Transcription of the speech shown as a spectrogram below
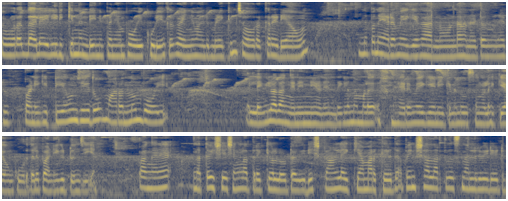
ചോറ് എന്തായാലും അതിൽ ഇരിക്കുന്നുണ്ട്. ഇനിയിപ്പോൾ ഞാൻ പോയി കുളിയൊക്കെ കഴിഞ്ഞ് വരുമ്പോഴേക്കും ചോറൊക്കെ റെഡിയാവും ഇന്നിപ്പോൾ നേരം വൈകിയ കാരണം കൊണ്ടാണ് കേട്ടോ ഇങ്ങനെ ഒരു പണി കിട്ടുകയും ചെയ്തു മറന്നും പോയി. അല്ലെങ്കിലും അത് അങ്ങനെ തന്നെയാണ്. എന്തെങ്കിലും നമ്മൾ നേരം വൈകി എണീക്കുന്ന ദിവസങ്ങളൊക്കെ ആവും. കൂടുതൽ പണി കിട്ടുകയും ചെയ്യാം. അപ്പോൾ അങ്ങനെ ഇന്നത്തെ വിശേഷങ്ങൾ അത്രയൊക്കെ ഉള്ളൂ കേട്ടോ. വീഡിയോ ഇഷ്ടമാണ് ലൈക്ക് ചെയ്യാൻ മറക്കരുത്. അപ്പോൾ ഇൻഷാല്ലാത്ത ദിവസം നല്ലൊരു വീഡിയോ ആയിട്ട്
